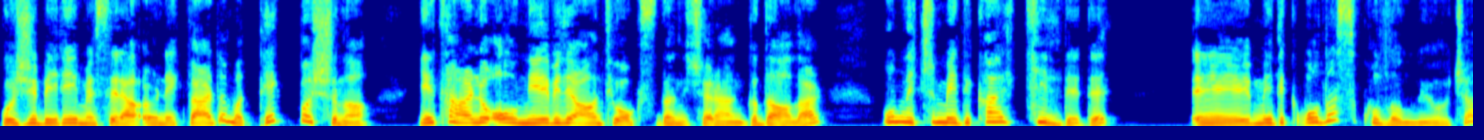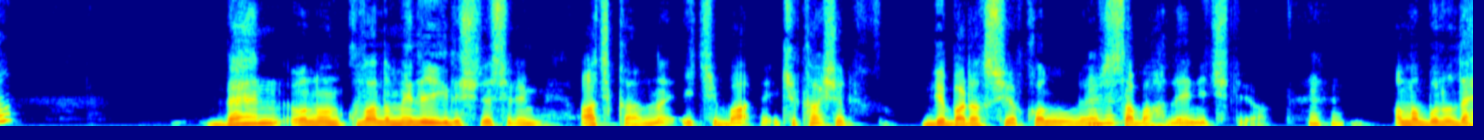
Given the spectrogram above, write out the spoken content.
Goji beri mesela örnek verdi ama tek başına yeterli olmayabilir antioksidan içeren gıdalar. Bunun için medikal kil dedi. E, medik o nasıl kullanılıyor hocam? Ben onun kullanımı ile ilgili şöyle söyleyeyim. Aç karnına iki, iki kaşık bir bardak suya konuluyor. Hı hı. Sabahleyin içiliyor. Hı hı. Ama bunu da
